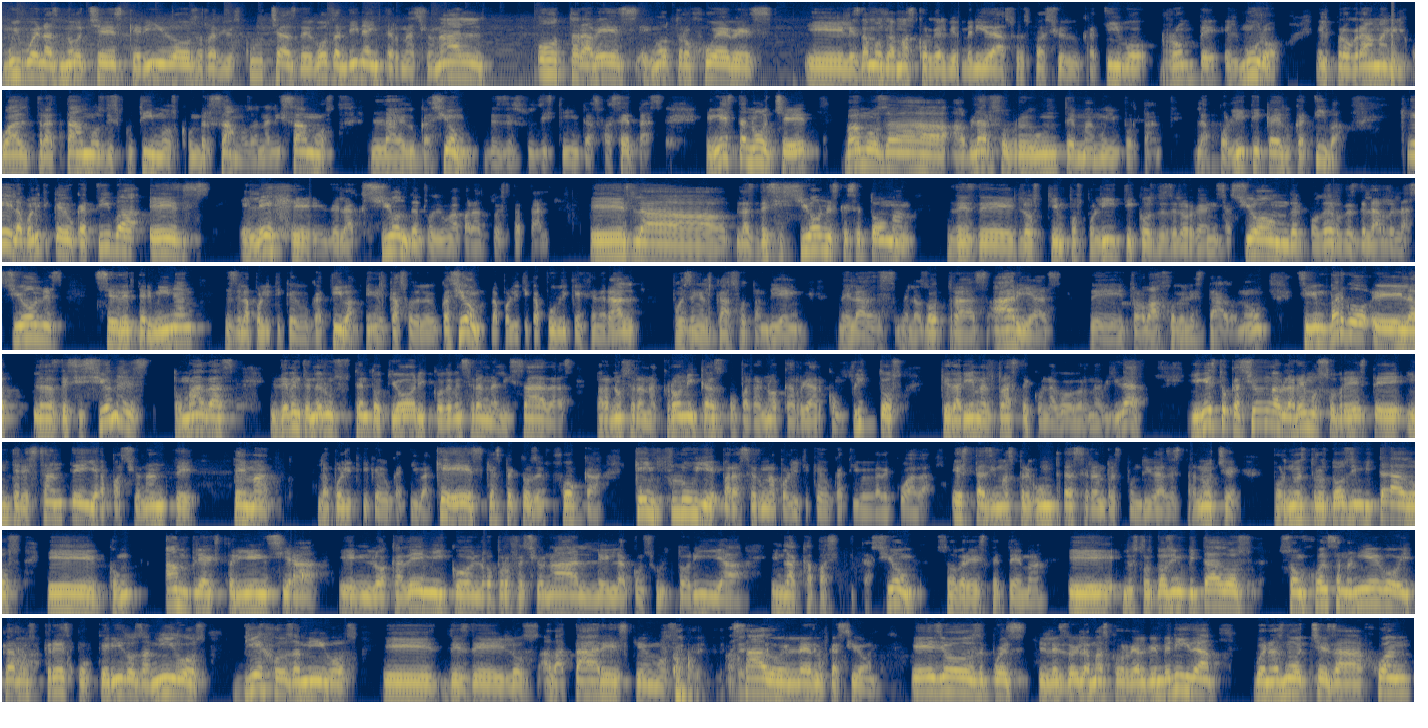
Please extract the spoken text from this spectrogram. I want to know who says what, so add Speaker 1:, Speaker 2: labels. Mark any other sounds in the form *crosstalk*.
Speaker 1: Muy buenas noches, queridos radioescuchas de Voz Andina Internacional. Otra vez en otro jueves eh, les damos la más cordial bienvenida a su espacio educativo Rompe el Muro, el programa en el cual tratamos, discutimos, conversamos, analizamos la educación desde sus distintas facetas. En esta noche vamos a hablar sobre un tema muy importante, la política educativa que la política educativa es el eje de la acción dentro de un aparato estatal. Es las decisiones que se toman desde los tiempos políticos, desde la organización del poder, desde las relaciones, se determinan desde la política educativa, en el caso de la educación, la política pública en general, pues en el caso también de las, de las otras áreas de trabajo del Estado, ¿no? Sin embargo, eh, las decisiones tomadas deben tener un sustento teórico, deben ser analizadas para no ser anacrónicas o para no acarrear conflictos que darían al traste con la gobernabilidad. Y en esta ocasión hablaremos sobre este interesante y apasionante tema, la política educativa. ¿Qué es? ¿Qué aspectos enfoca? ¿Qué influye para hacer una política educativa adecuada? Estas y más preguntas serán respondidas esta noche por nuestros dos invitados eh, con amplia experiencia en lo académico, en lo profesional, en la consultoría, en la capacitación sobre este tema. nuestros dos invitados son Juan Samaniego y Carlos Crespo, queridos amigos, viejos amigos, eh, desde los avatares que hemos *laughs* pasado en la educación. Ellos, pues, les doy la más cordial bienvenida. Buenas noches a Juan.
